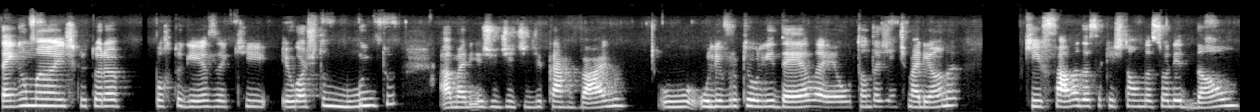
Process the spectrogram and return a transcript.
tem uma escritora portuguesa que eu gosto muito, a Maria Judite de Carvalho. O, o livro que eu li dela é o Tanta Gente Mariana, que fala dessa questão da solidão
